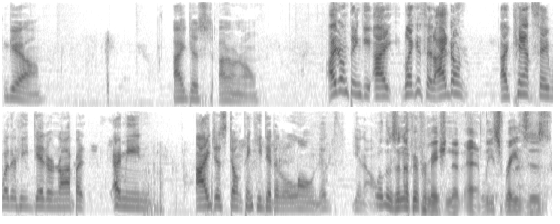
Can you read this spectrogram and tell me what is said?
Yeah. I just I don't know. I don't think he I like I said I don't I can't say whether he did or not, but I mean I just don't think he did it alone. It's you know Well, there's enough information that at least raises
